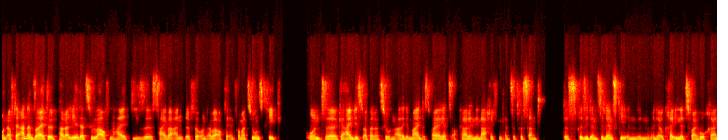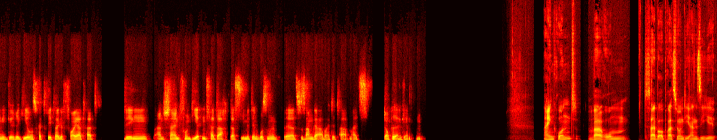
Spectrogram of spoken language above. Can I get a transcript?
und auf der anderen Seite parallel dazu laufen halt diese Cyberangriffe und aber auch der Informationskrieg und äh, Geheimdienstoperationen allgemein. Das war ja jetzt auch gerade in den Nachrichten ganz interessant, dass Präsident Zelensky in, den, in der Ukraine zwei hochrangige Regierungsvertreter gefeuert hat, wegen anscheinend fundierten Verdacht, dass sie mit den Russen äh, zusammengearbeitet haben als Doppelagenten. Ein Grund, warum Cyberoperationen die an Sie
